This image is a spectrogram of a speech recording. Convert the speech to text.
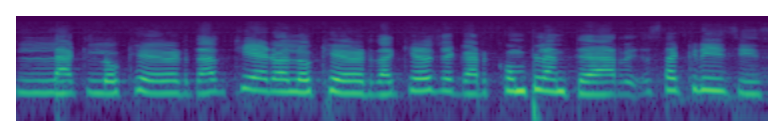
lo que de verdad quiero, lo que de verdad quiero llegar con plantear esta crisis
